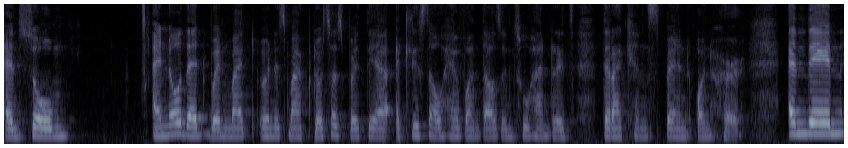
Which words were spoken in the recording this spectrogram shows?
And so I know that when my when it's my daughter's birthday, at least I'll have one thousand two hundred that I can spend on her. And then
